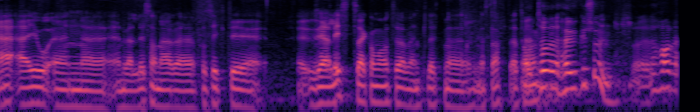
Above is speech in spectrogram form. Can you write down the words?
Jeg er jo en, eh, en veldig sånn her eh, forsiktig realist, så jeg kommer til å vente litt med, med Start. Jeg Jeg tror, tror Haugesund har,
